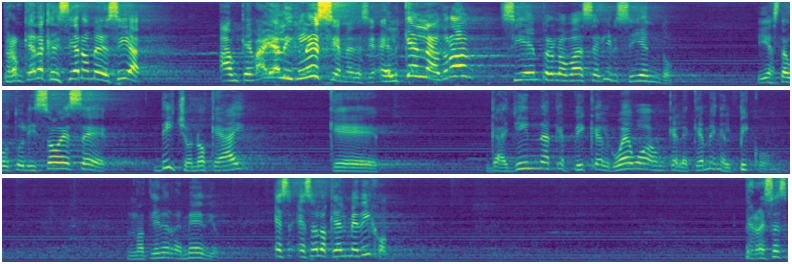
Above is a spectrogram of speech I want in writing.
Pero aunque era cristiano me decía, aunque vaya a la iglesia, me decía, el que es ladrón siempre lo va a seguir siendo. Y hasta utilizó ese dicho, ¿no? Que hay que gallina que pique el huevo aunque le quemen el pico. No tiene remedio. eso es lo que él me dijo. Pero eso es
